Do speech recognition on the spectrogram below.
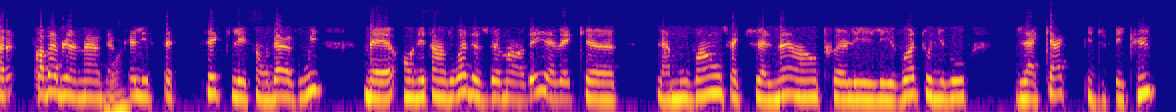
Euh, probablement, d'après les statistiques, les sondages, oui. Mais on est en droit de se demander, avec euh, la mouvance actuellement entre les, votes au niveau de la CAC et du PQ,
